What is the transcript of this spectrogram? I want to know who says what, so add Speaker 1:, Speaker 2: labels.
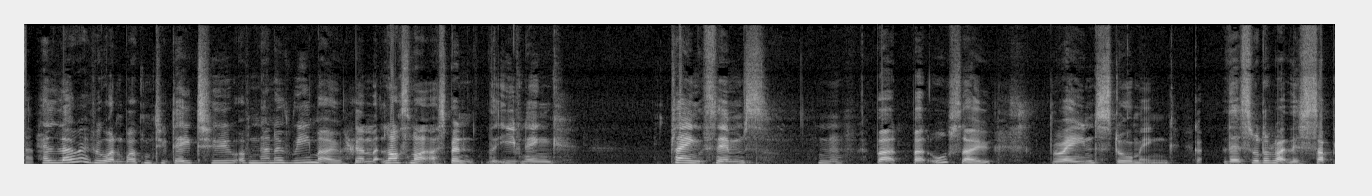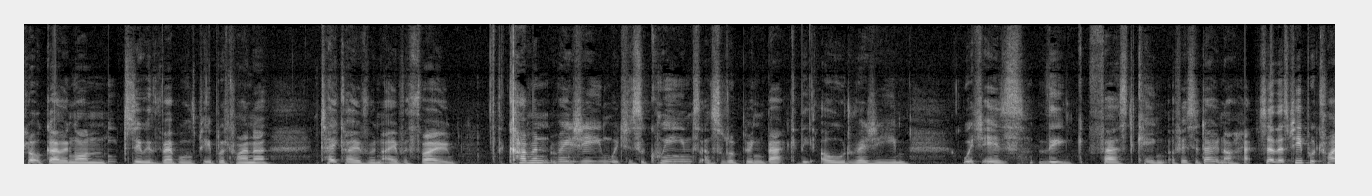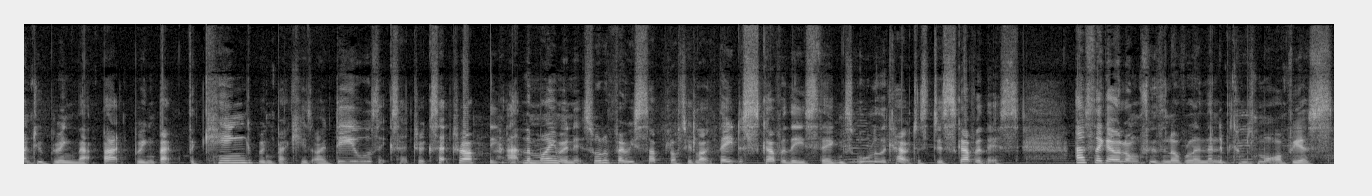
Speaker 1: Hello everyone, welcome to day two of NaNoWriMo. Um, last night I spent the evening playing The Sims, but, but also brainstorming. There's sort of like this subplot going on to do with rebels. People are trying to take over and overthrow the current regime, which is the Queen's, and sort of bring back the old regime, which is the first king of Isidona. So there's people trying to bring that back, bring back the king, bring back his ideals, etc., etc. At the moment, it's sort of very subplotted, like they discover these things, all of the characters discover this as they go along through the novel, and then it becomes more obvious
